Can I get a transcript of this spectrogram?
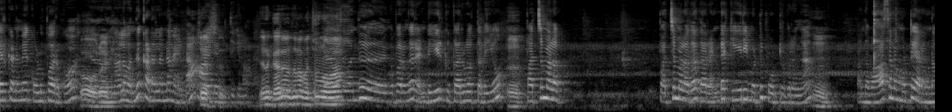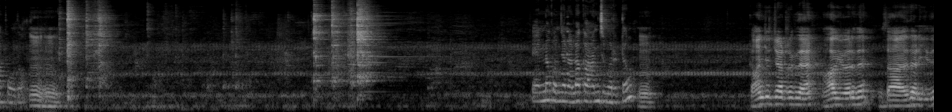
ஏற்கனவே கொழுப்பாக இருக்கும். அதனால வந்து கடலெண்ணெய் வேண்டாம். ஆயிலே ஊற்றிக்கலாம் ஏன்னா கருவேப்பிலை பச்சை மிளகா? இது வந்து இங்கே பாருங்க ரெண்டு ஈர்க்கு கருவேப்பிலையும். பச்சை மிளகா பச்சை மிளகா அதை ரெண்டை கீரி மட்டும் போட்டிருக்குறேங்க. அந்த வாசனை மட்டும் இறங்குனா போதும். எண்ணெய் கொஞ்சம் நல்லா காஞ்சு வரட்டும். காஞ்சி சாட்டிருக்குதே ஆவி வருது சா இது அடிக்குது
